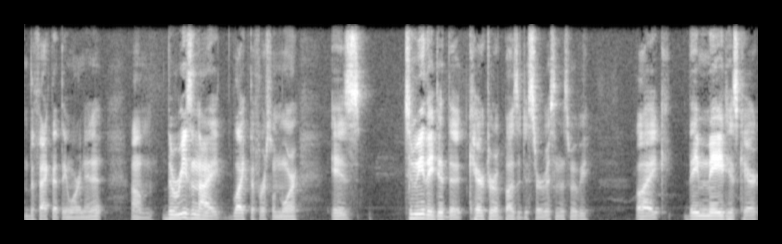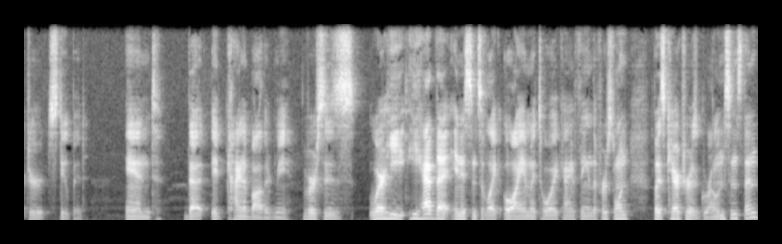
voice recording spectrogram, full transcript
the fact that they weren't in it. Um, the reason I like the first one more is, to me, they did the character of Buzz a disservice in this movie. Like they made his character stupid, and that it kind of bothered me. Versus where he he had that innocence of like, oh, I am a toy kind of thing in the first one, but his character has grown since then.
